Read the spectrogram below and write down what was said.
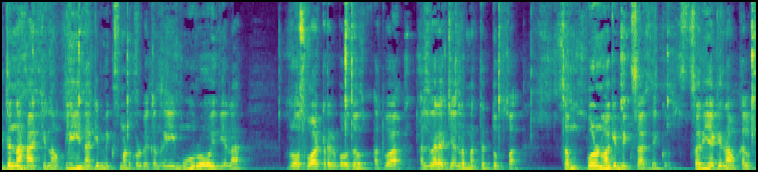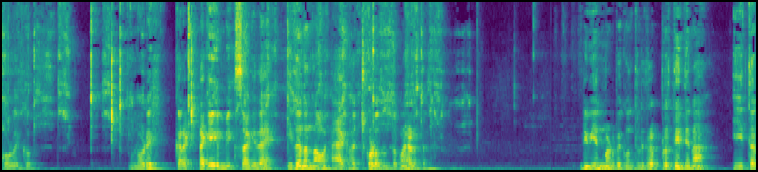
ಇದನ್ನು ಹಾಕಿ ನಾವು ಕ್ಲೀನಾಗಿ ಮಿಕ್ಸ್ ಮಾಡ್ಕೊಳ್ಬೇಕು. ಅಂದರೆ ಈ ಮೂರೂ ಇದೆಯಲ್ಲ ರೋಸ್ ವಾಟರ್ ಇರ್ಬೋದು ಅಥವಾ ಅಲ್ವೆರ ಜೆಲ್ ಮತ್ತು ತುಪ್ಪ, ಸಂಪೂರ್ಣವಾಗಿ ಮಿಕ್ಸ್ ಆಗಬೇಕು. ಸರಿಯಾಗಿ ನಾವು ಕಲ್ತ್ಕೊಳ್ಬೇಕು. ನೋಡಿ ಕರೆಕ್ಟಾಗಿ ಮಿಕ್ಸ್ ಆಗಿದೆ. ಇದನ್ನು ನಾವು ಹೇಗೆ ಹಚ್ಕೊಳ್ಳೋದು ಅಂತ ಹೇಳ್ತೇನೆ. ನೀವು ಏನು ಮಾಡಬೇಕು ಅಂತ ಹೇಳಿದರೆ, ಪ್ರತಿದಿನ ಈ ಥರ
